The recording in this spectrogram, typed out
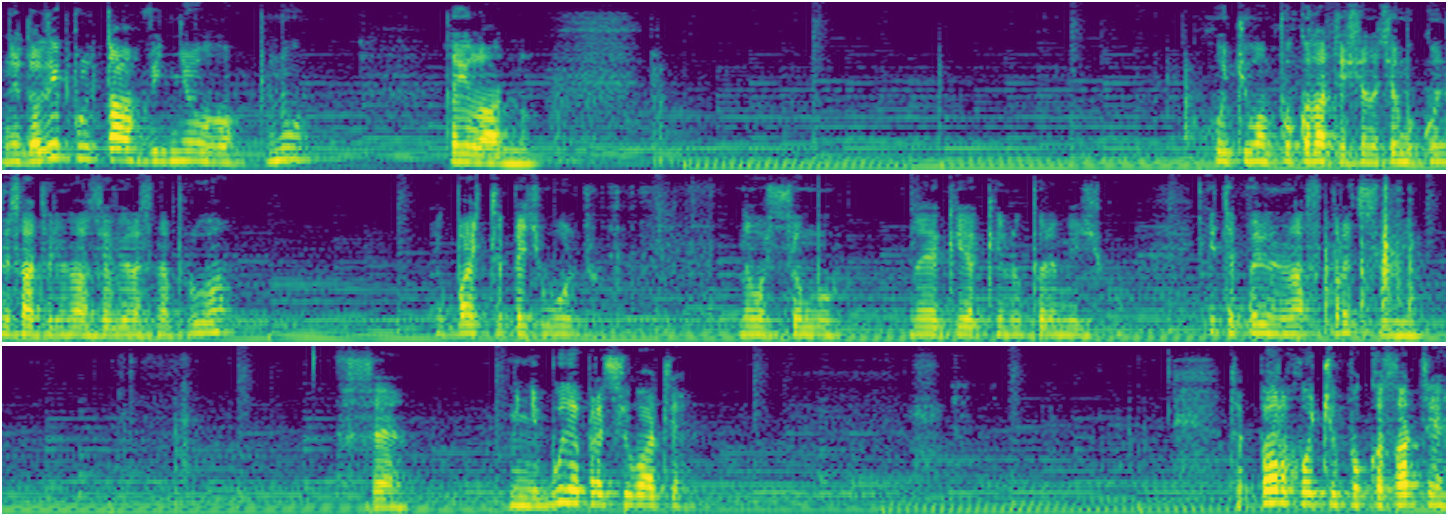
не дали пульта від нього, ну, та й ладно. Хочу вам показати, що на цьому конденсаторі у нас з'явилася напруга. Як бачите, 5 вольт на ось цьому, на який я кинув перемичку. І тепер він у нас працює. Все. Не буде працювати. Тепер хочу показати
